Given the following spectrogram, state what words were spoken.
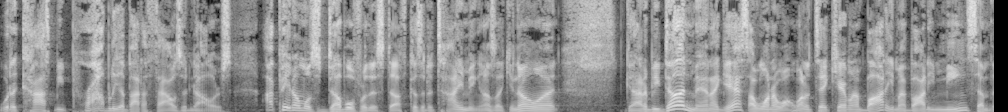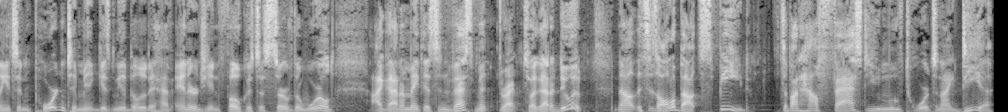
would have cost me probably about a thousand dollars. I paid almost double for this stuff because of the timing. I was like, you know what? Got to be done, man. I guess I want to want to take care of my body. My body means something. It's important to me. It gives me the ability to have energy and focus to serve the world. I got to make this investment, right? So I got to do it. Now, this is all about speed. It's about how fast you move towards an idea.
